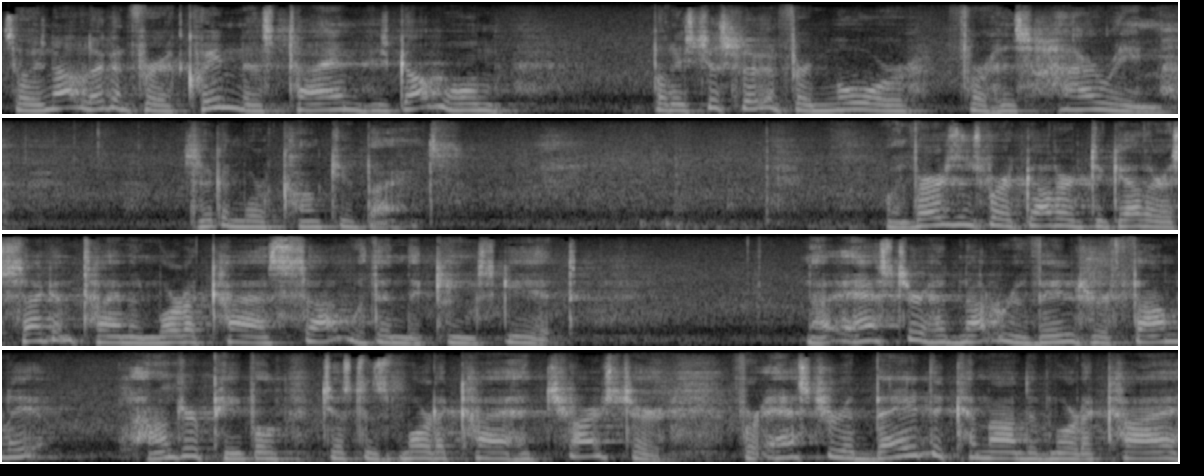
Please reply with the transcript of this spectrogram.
so he's not looking for a queen this time, he's got one, but he's just looking for more for his harem. He's looking for more concubines. When virgins were gathered together a second time, and Mordecai sat within the king's gate. Now Esther had not revealed her family and her people, just as Mordecai had charged her. For Esther obeyed the command of Mordecai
